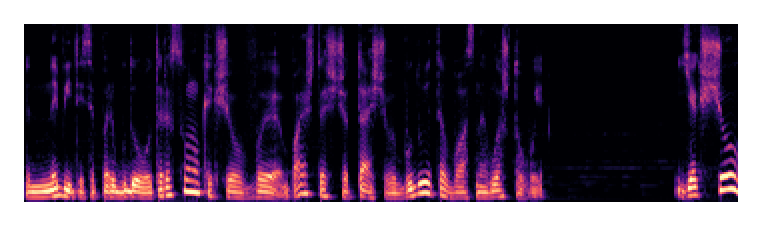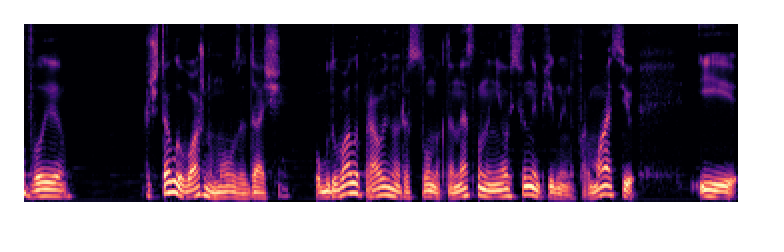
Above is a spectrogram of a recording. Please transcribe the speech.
Не бійтеся перебудовувати рисунок, якщо ви бачите, що те, що ви будуєте, вас не влаштовує. Якщо ви прочитали уважну мову задачі, побудували правильний рисунок, нанесли на нього всю необхідну інформацію, і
